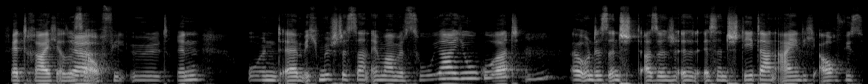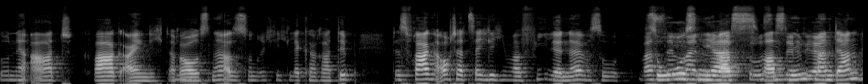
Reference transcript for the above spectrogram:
fettreich, also ja. ist ja auch viel Öl drin. Und ähm, ich mische das dann immer mit Sojajoghurt. Mhm. Äh, und es, entsteht, also es entsteht dann eigentlich auch wie so eine Art Quark eigentlich daraus. Mhm. Ne? Also so ein richtig leckerer Dip. Das fragen auch tatsächlich immer viele, ne? So was Soßen, man, ja, was, was nimmt man dann?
